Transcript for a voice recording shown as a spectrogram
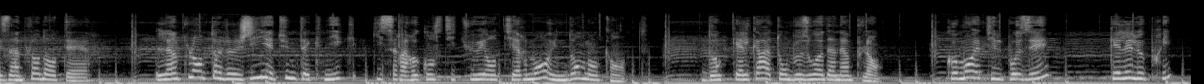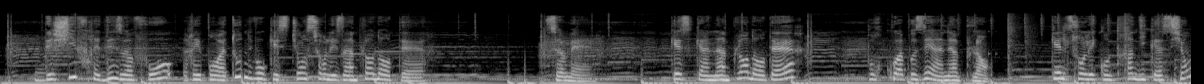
Les implants dentaires. L'implantologie est une technique qui sert à reconstituer entièrement une dent manquante. Dans quel cas a-t-on besoin d'un implant? Comment est-il posé? Quel est le prix? Des chiffres et des infos répond à toutes vos questions sur les implants dentaires. Sommaire. Qu'est-ce qu'un implant dentaire? Pourquoi poser un implant? Quelles sont les contre-indications?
